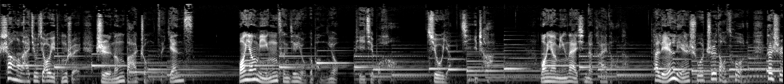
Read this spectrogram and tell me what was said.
上来就浇一桶水，只能把种子淹死。王阳明曾经有个朋友，脾气不好，修养极差。王阳明耐心地开导他，他连连说知道错了。但是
